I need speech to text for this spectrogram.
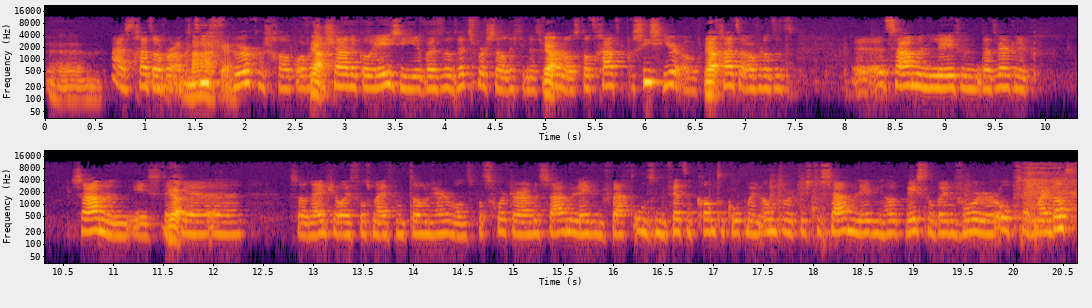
ehm, Ja, het gaat over actief Maken. burgerschap, over Ja. sociale cohesie. Dat wetsvoorstel dat je net Ja. voorlas, dat gaat precies hierover. Het gaat erover dat het, eh, het samenleven daadwerkelijk samen is. Dat je, eh, zo'n rijmpje ooit volgens mij van Toon Hermans. Wat schort er aan de samenleving? Vraagt ons een vette krantenkop. Mijn antwoord is de samenleving houdt meestal bij de voordeur op. Zeg maar. dat,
